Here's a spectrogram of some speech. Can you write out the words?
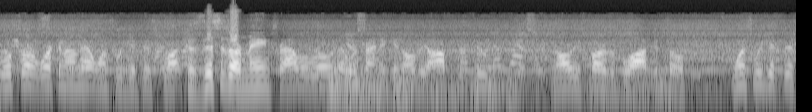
we'll, start working on that once we get this block because this is our main travel road that yes, we're trying to get all the officers to. Yes, sir. And all these cars are blocked, and so once we get this,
